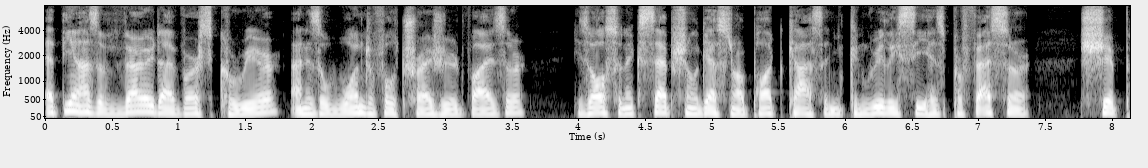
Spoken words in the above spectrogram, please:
Etienne has a very diverse career and is a wonderful treasury advisor. He's also an exceptional guest on our podcast, and you can really see his professor ship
